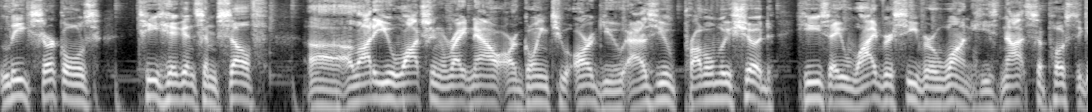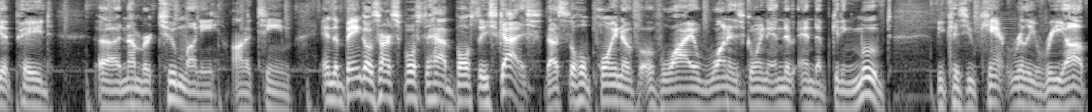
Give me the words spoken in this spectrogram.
league circles, Tee Higgins himself, uh, a lot of you watching right now are going to argue, as you probably should, he's a wide receiver one. He's not supposed to get paid uh, number two money on a team. And the Bengals aren't supposed to have both these guys. That's the whole point of, of why one is going to end up, end up getting moved because you can't really re up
